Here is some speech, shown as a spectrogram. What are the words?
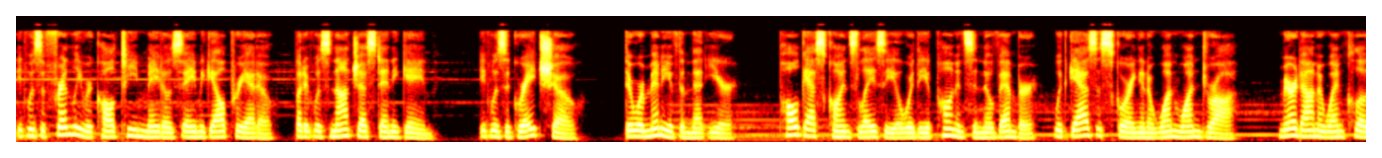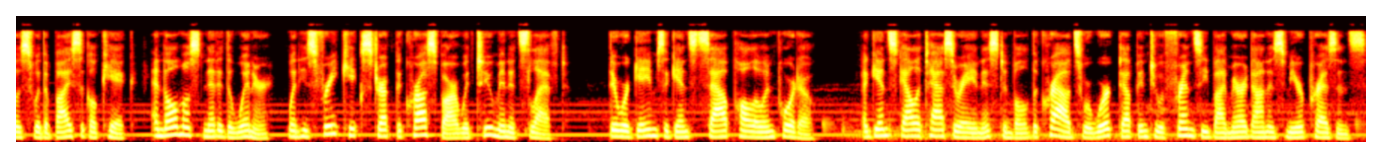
It was a friendly recall team made Jose Miguel Prieto, but it was not just any game. It was a great show. There were many of them that year. Paul Gascoigne's Lazio were the opponents in November, with Gazza scoring in a 1 1 draw. Maradona went close with a bicycle kick and almost netted the winner when his free kick struck the crossbar with two minutes left. There were games against Sao Paulo and Porto. Against Galatasaray in Istanbul, the crowds were worked up into a frenzy by Maradona's mere presence.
